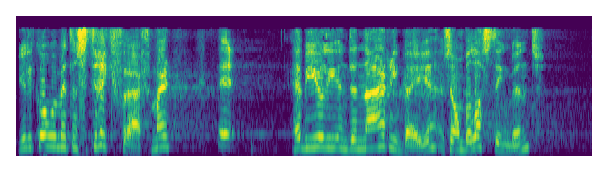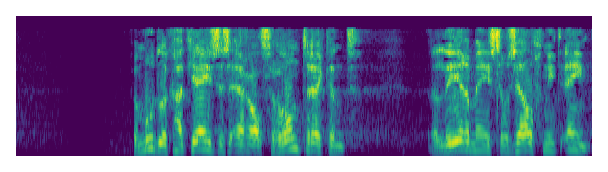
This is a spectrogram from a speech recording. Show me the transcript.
Jullie komen met een strikvraag, maar eh, hebben jullie een denari bij je, zo'n belastingmunt? Vermoedelijk had Jezus er als rondtrekkend leermeester zelf niet één.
